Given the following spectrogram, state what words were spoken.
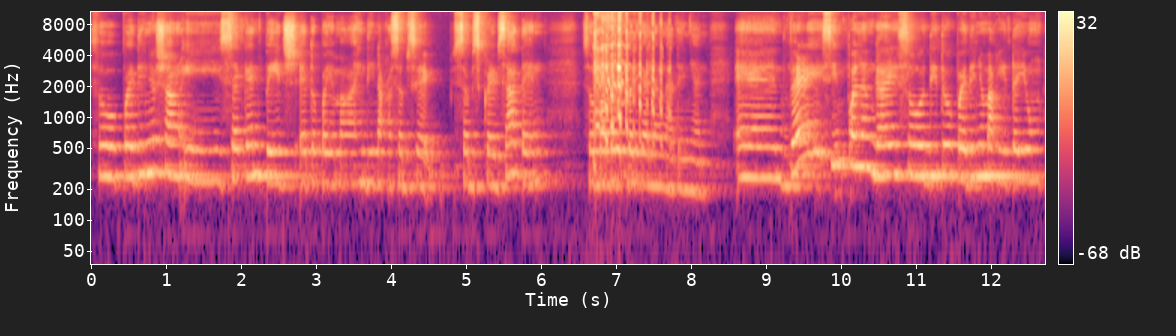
So, pwede nyo siyang i-second page. Ito pa yung mga hindi nakasubscribe subscribe sa atin. So, babalik-balikan lang natin yan. And, very simple lang guys. So, dito pwede nyo makita yung,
